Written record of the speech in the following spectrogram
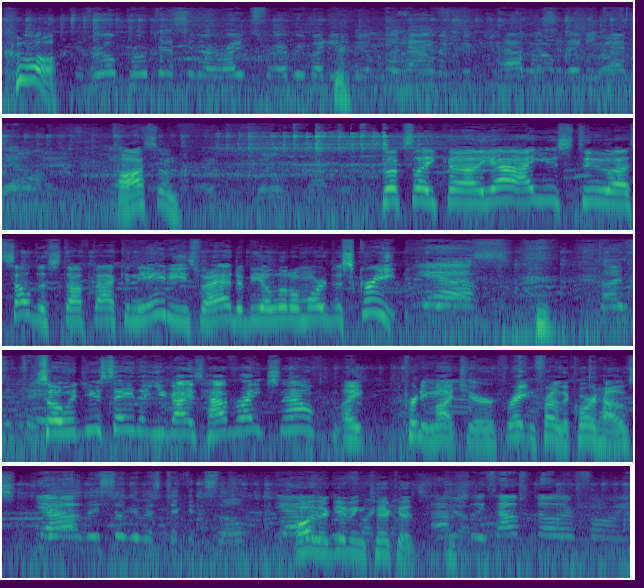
cool. Because we're all protesting our rights for everybody to be able to have, have this at any time they want. Awesome. Looks like, uh, yeah, I used to uh, sell this stuff back in the 80s, but I had to be a little more discreet. Yes. Times have changed. So would you say that you guys have rights now? Like, pretty much. You're right in front of the courthouse. yeah, Yeah. they still give us tickets though. Yeah. Oh, they're giving tickets. Actually, thousand dollar fine.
